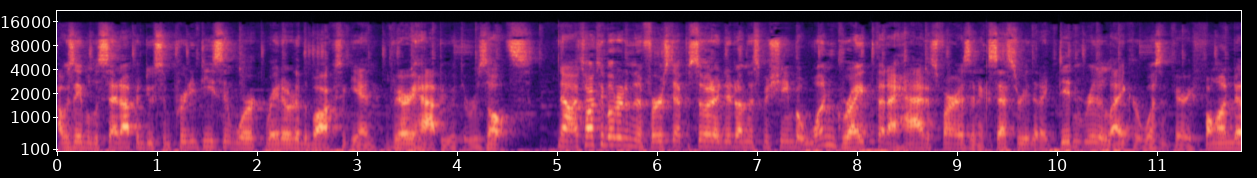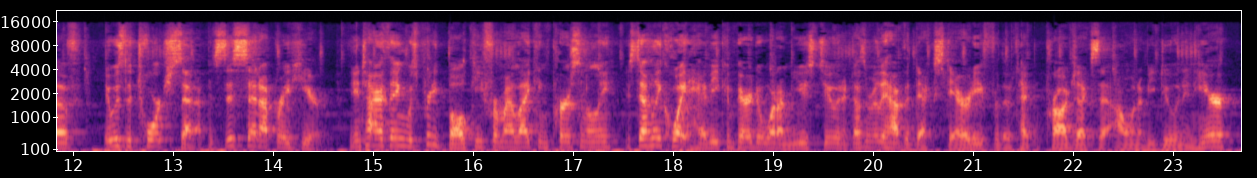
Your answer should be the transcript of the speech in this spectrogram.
I was able to set up and do some pretty decent work right out of the box again. Very happy with the results. Now, I talked about it in the first episode I did on this machine, but one gripe that I had as far as an accessory that I didn't really like or wasn't very fond of, it was the torch setup. It's this setup right here. The entire thing was pretty bulky for my liking personally. It's definitely quite heavy compared to what I'm used to, and it doesn't really have the dexterity for the type of projects that I wanna be doing in here.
